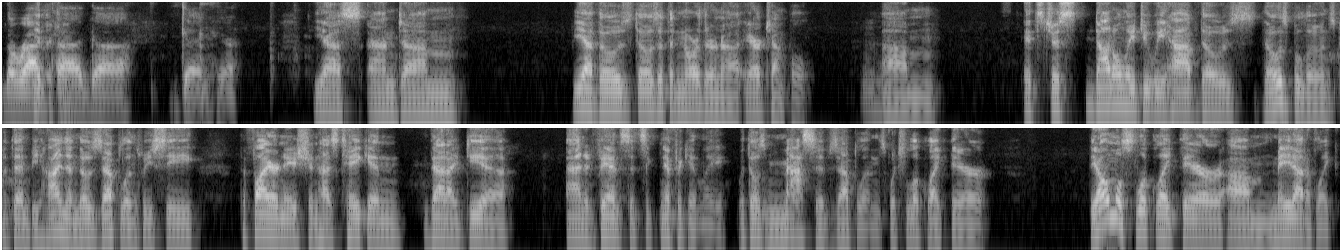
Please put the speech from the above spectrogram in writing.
the ragtag uh, gang here. Yes, and um, yeah, those those at the Northern uh, Air Temple. Mhm. Um, it's just not only do we have those those balloons, but then behind them, those zeppelins, we see the Fire Nation has taken that idea and advanced it significantly with those massive zeppelins, which look like they're they almost look like they're um, made out of like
